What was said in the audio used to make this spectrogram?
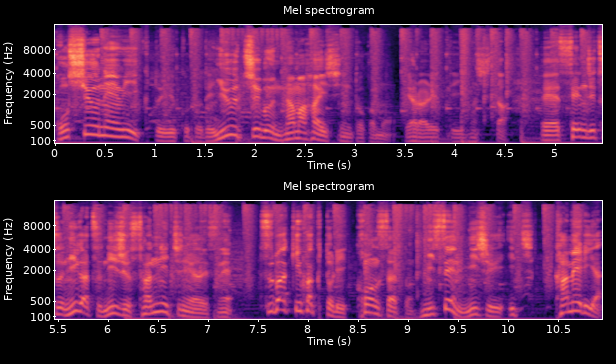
5周年ウィークということで、YouTube 生配信とかもやられていました。えー先日2月23日にはですね、椿ファクトリーコンサート2021カメリア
